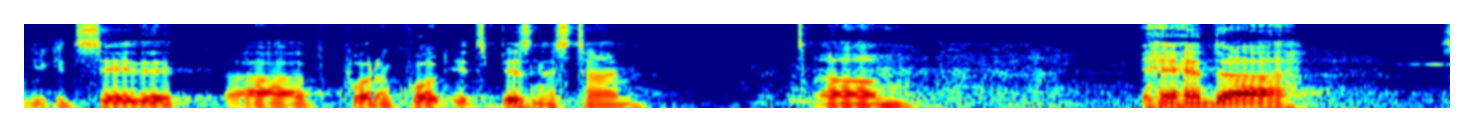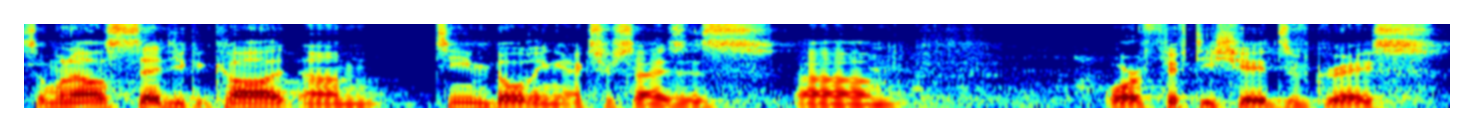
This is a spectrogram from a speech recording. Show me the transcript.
you could say that, uh, quote unquote, it's business time. Um, and uh, someone else said you could call it um, team building exercises um, or 50 Shades of Grace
